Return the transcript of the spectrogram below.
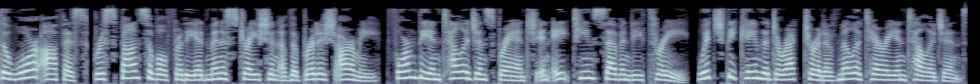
The War Office, responsible for the administration of the British Army, formed the Intelligence Branch in 1873, which became the Directorate of Military Intelligence.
